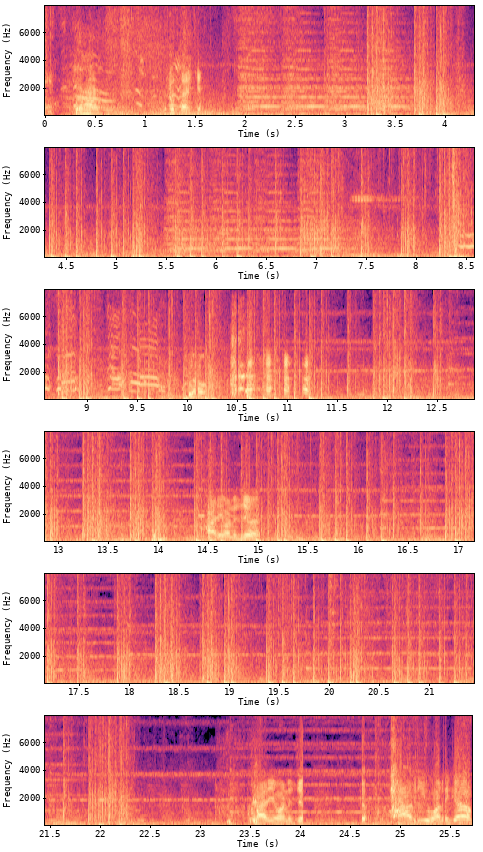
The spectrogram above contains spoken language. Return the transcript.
Go ahead. Put that gas. No. How do you want to do it? How do you want to do it? How do you want to go?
